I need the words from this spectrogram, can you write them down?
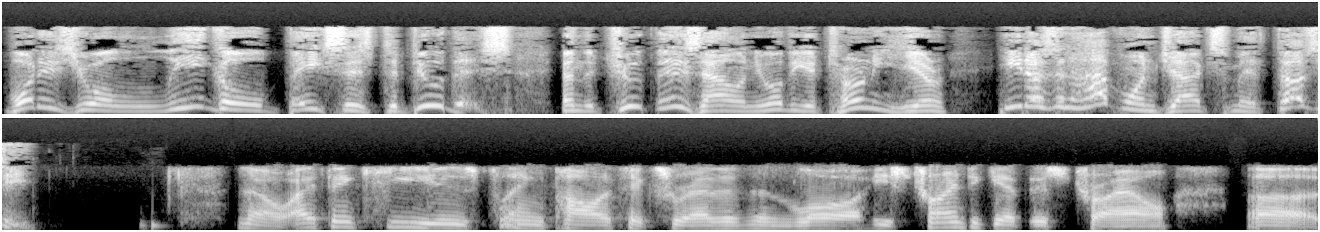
What is your legal basis to do this?" And the truth is, Alan, you're the attorney here. He doesn't have one, Jack Smith, does he? No, I think he is playing politics rather than law. He's trying to get this trial uh,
